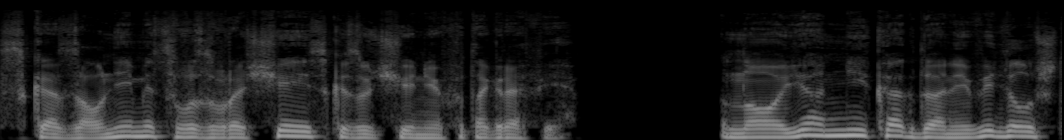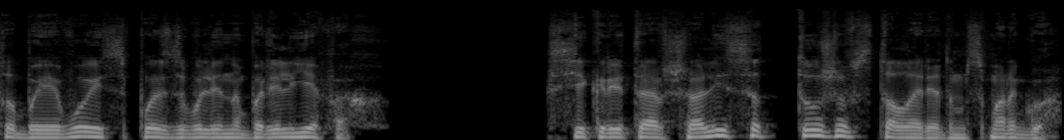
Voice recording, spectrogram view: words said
сказал немец, возвращаясь к изучению фотографии. «Но я никогда не видел, чтобы его использовали на барельефах». Секретарша Алиса тоже встала рядом с Марго.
